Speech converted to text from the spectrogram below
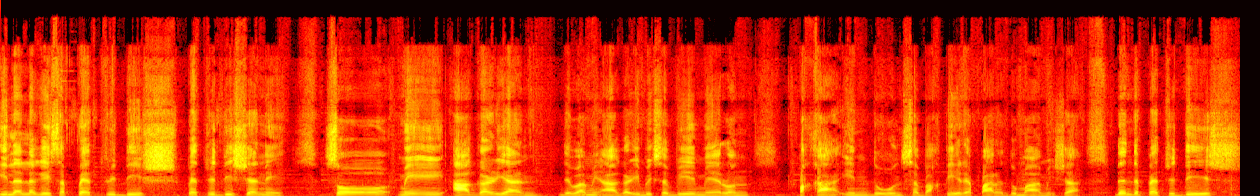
ilalagay sa petri dish. Petri dish yan eh. So, may agar yan. Di ba? May agar. Ibig sabihin, meron pakain doon sa bacteria para dumami siya. Then the petri dish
